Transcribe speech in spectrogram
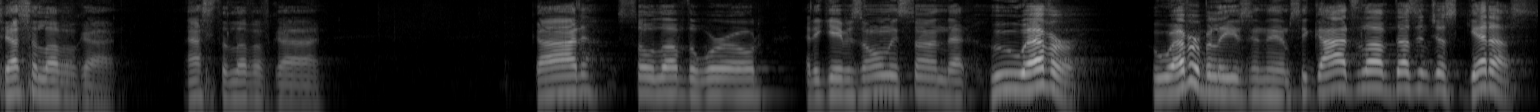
See, that's the love of God. That's the love of God. God so loved the world that he gave his only son that whoever, whoever believes in him. See, God's love doesn't just get us.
